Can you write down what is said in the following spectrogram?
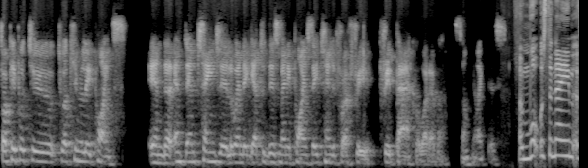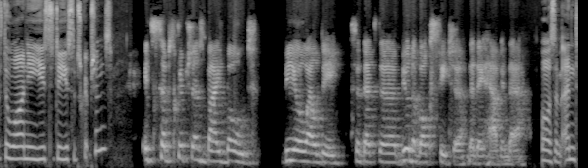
for people to to accumulate points and uh, and then change it. When they get to this many points they change it for a free free pack or whatever something like this. And what was the name of the one you used to do your subscriptions? It's subscriptions by bold b-o-l-d so that's the build a box feature that they have in there. Awesome. And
